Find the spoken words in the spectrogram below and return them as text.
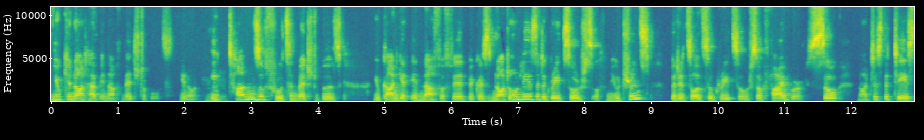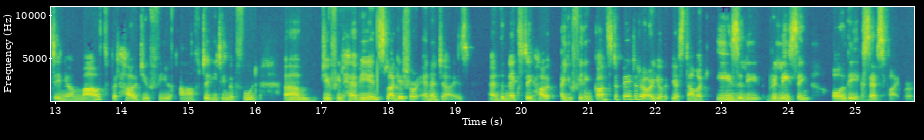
you cannot have enough vegetables. You know, mm-hmm. eat tons of fruits and vegetables. You can't get enough of it because not only is it a great source of nutrients, but it's also a great source of fiber. So, not just the taste in your mouth, but how do you feel after eating the food? Um, do you feel heavy and sluggish or energized? And the next day, how are you feeling constipated or are your, your stomach easily releasing all the excess mm-hmm. fiber?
